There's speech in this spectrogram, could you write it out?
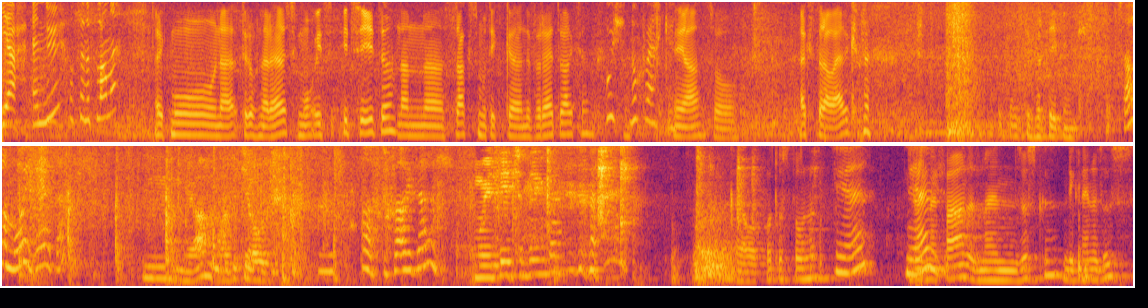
Ja, en nu? Wat zijn de plannen? Ik moet naar- terug naar huis, ik moet iets, iets eten. Dan eh, straks moet ik eh, in de vooruit werken. Oei, nog werken. Ja, zo extra werk. Op de verdieping. Het is wel een mooi huis, hè? Ja, maar een beetje oud. Oh, dat is toch wel gezellig? Moet je een theetje drinken? Ik kan jou foto's tonen. Ja. Dit is Ja, mijn pa, dat is mijn zusje, die kleine zus.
